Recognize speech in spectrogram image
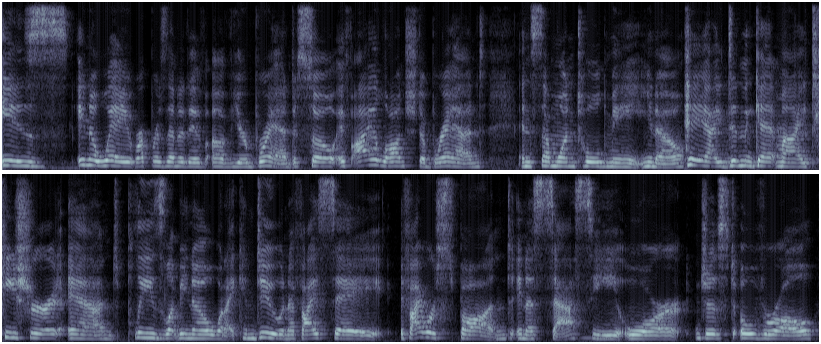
is in a way representative of your brand. So if I launched a brand and someone told me, you know, hey, I didn't get my t-shirt and please let me know what I can do. And if I say, if I respond in a sassy or just overall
